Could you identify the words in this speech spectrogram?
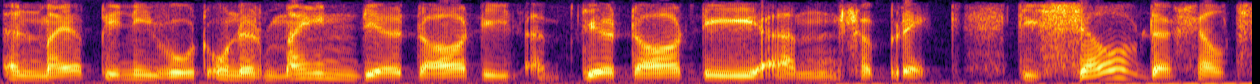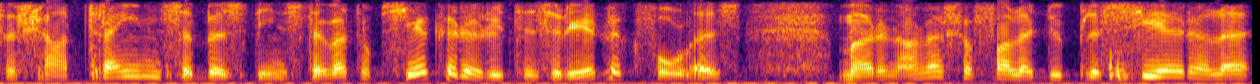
in my opinie word ondermyn deur daardie deur daardie um, gebrek. Dieselfde geld vir Gautrain se busdienste wat op sekere roetes redelik vol is, maar in ander gevalle dupliseer hulle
